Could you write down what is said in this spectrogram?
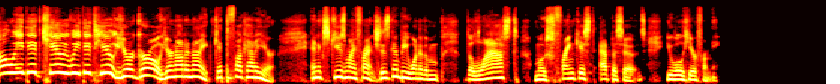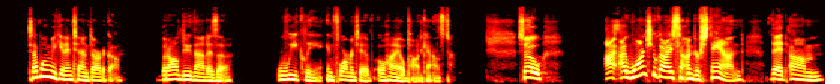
Oh, we did cute. We did cute. You're a girl. You're not a knight. Get the fuck out of here. And excuse my French. This is going to be one of the, the last, most frankest episodes you will hear from me. Except when we get into Antarctica. But I'll do that as a weekly informative Ohio podcast. So I, I want you guys to understand that um,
